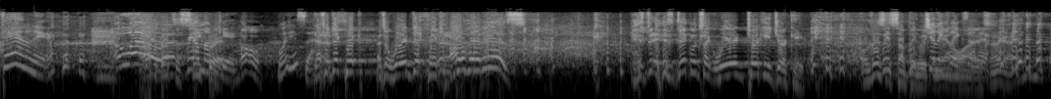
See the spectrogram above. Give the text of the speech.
Stanley. Oh, whoa. Oh, that's a Real secret. monkey. Oh, What is that? that's a dick pic. That's a weird dick pic. Oh, that is. His, his dick looks like weird turkey jerky. Well, this With- is something with we chili can flakes on analyze. it.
